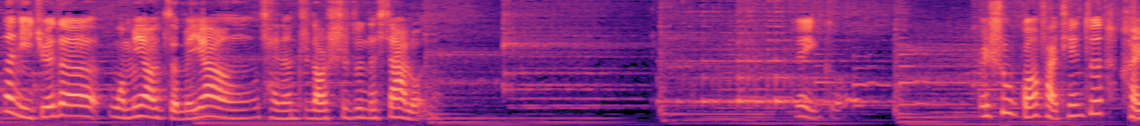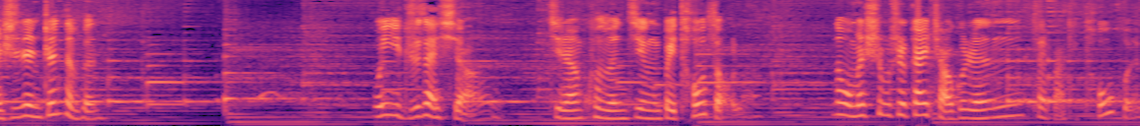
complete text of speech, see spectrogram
那你觉得我们要怎么样才能知道师尊的下落呢？这个。文殊广法天尊很是认真的问：“我一直在想，既然昆仑镜被偷走了，那我们是不是该找个人再把它偷回来？”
